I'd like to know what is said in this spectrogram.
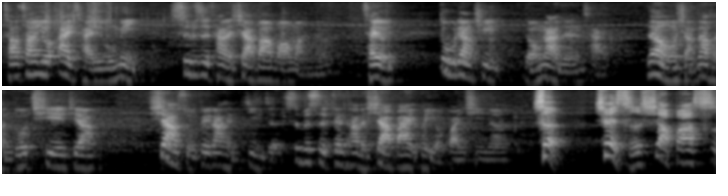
曹操又爱才如命，是不是他的下巴饱满呢？才有。度量去容纳人才，让我想到很多企业家下属对他很尽责，是不是跟他的下巴也会有关系呢？是，确实下巴是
